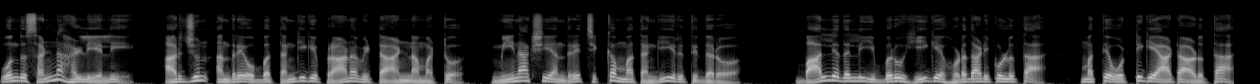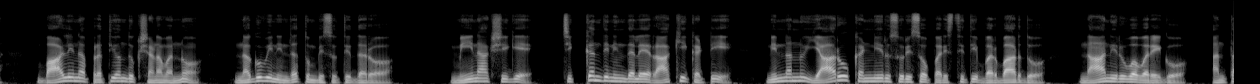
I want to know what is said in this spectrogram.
ಒಂದು ಸಣ್ಣ ಹಳ್ಳಿಯಲ್ಲಿ ಅರ್ಜುನ್ ಅಂದ್ರೆ ಒಬ್ಬ ತಂಗಿಗೆ ಪ್ರಾಣವಿಟ್ಟ ಅಣ್ಣ ಮತ್ತು ಮೀನಾಕ್ಷಿ ಅಂದ್ರೆ ಚಿಕ್ಕಮ್ಮ ತಂಗಿ ಇರುತ್ತಿದ್ದರು. ಬಾಲ್ಯದಲ್ಲಿ ಇಬ್ಬರೂ ಹೀಗೆ ಹೊಡೆದಾಡಿಕೊಳ್ಳುತ್ತಾ, ಮತ್ತೆ ಒಟ್ಟಿಗೆ ಆಟ ಆಡುತ್ತಾ, ಬಾಳಿನ ಪ್ರತಿಯೊಂದು ಕ್ಷಣವನ್ನು ನಗುವಿನಿಂದ ತುಂಬಿಸುತ್ತಿದ್ದರು. ಮೀನಾಕ್ಷಿಗೆ ಚಿಕ್ಕಂದಿನಿಂದಲೇ ರಾಖಿ ಕಟ್ಟಿ, ನಿನ್ನನ್ನು ಯಾರೂ ಕಣ್ಣೀರು ಸುರಿಸೋ ಪರಿಸ್ಥಿತಿ ಬರ್ಬಾರ್ದು, ನಾನಿರುವವರೆಗೂ ಅಂತ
